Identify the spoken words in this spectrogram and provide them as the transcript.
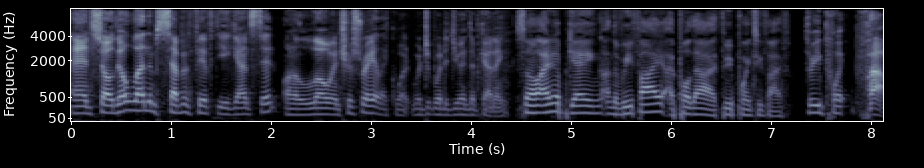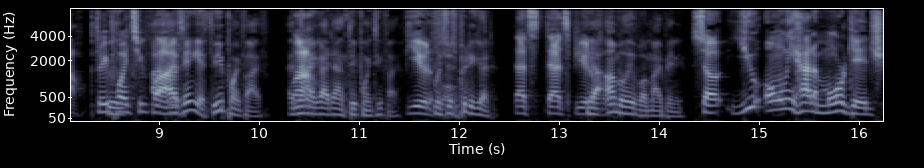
And so they'll lend him 750 against it on a low interest rate. Like what? What, did- what did you end up getting? So I ended up getting on the refi. I pulled out at 3.25. Three point, wow, I, I was 3.25. going to get 3.5, and Wow. then I got down 3.25. Beautiful. Which is pretty good. That's, that's beautiful. Yeah, unbelievable in my opinion. so you only had a mortgage.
